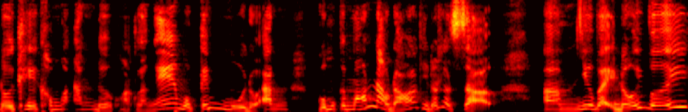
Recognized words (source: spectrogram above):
đôi khi không có ăn được hoặc là nghe một cái mùi đồ ăn của một cái món nào đó thì rất là sợ. À, như vậy đối với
